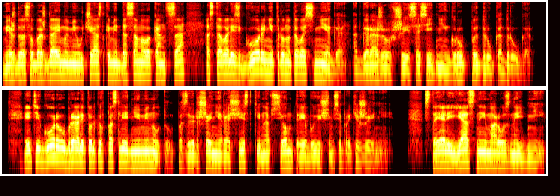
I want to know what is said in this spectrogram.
Между освобождаемыми участками до самого конца оставались горы нетронутого снега, отгораживавшие соседние группы друг от друга. Эти горы убрали только в последнюю минуту, по завершении расчистки на всем требующемся протяжении. Стояли ясные морозные дни.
